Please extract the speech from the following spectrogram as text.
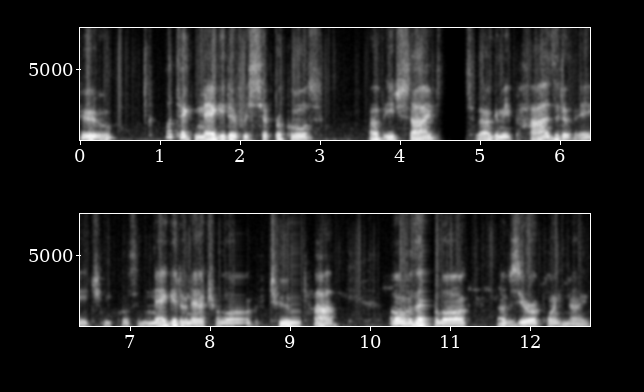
2. I'll take negative reciprocals of each side. So that'll give me positive h equals negative natural log of 2 top over the log of 0.945.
